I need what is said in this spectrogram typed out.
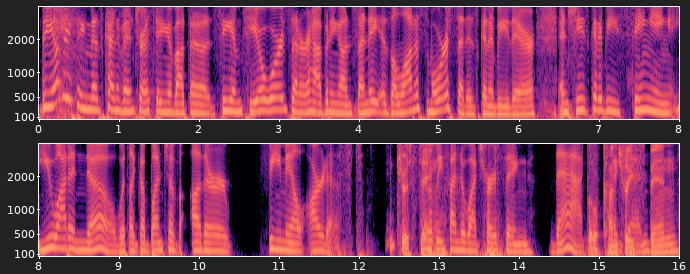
The other thing that's kind of interesting about the CMT awards that are happening on Sunday is Alanis Morissette is going to be there, and she's going to be singing "You Ought to Know" with like a bunch of other female artists. Interesting. It'll be fun to watch her sing that Little country again. spin.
